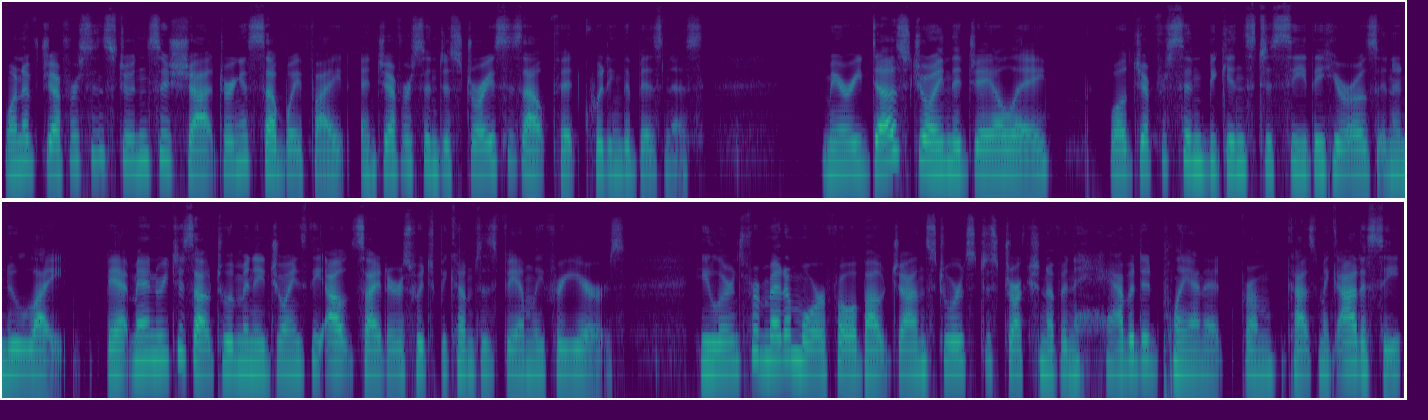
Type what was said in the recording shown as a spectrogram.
One of Jefferson's students is shot during a subway fight, and Jefferson destroys his outfit, quitting the business. Mary does join the JLA, while Jefferson begins to see the heroes in a new light. Batman reaches out to him and he joins the Outsiders, which becomes his family for years. He learns from Metamorpho about John Stewart's destruction of an inhabited planet from Cosmic Odyssey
